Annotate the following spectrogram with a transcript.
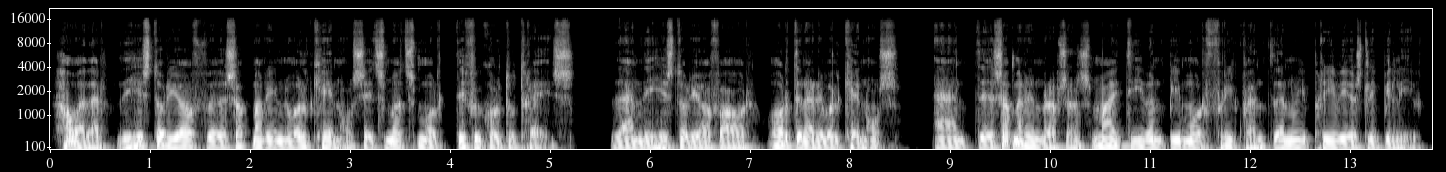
However, the history of uh, submarine volcanoes is much more difficult to trace than the history of our ordinary volcanoes, and uh, submarine eruptions might even be more frequent than we previously believed.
